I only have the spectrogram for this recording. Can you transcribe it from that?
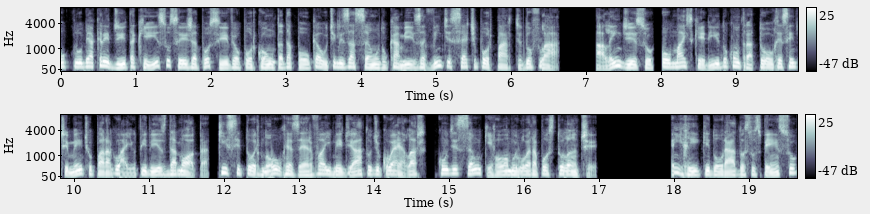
O clube acredita que isso seja possível por conta da pouca utilização do camisa 27 por parte do Fla. Além disso, o mais querido contratou recentemente o paraguaio Pires da Mota, que se tornou reserva imediato de Coelar, condição que Rômulo era postulante. Henrique Dourado suspenso,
